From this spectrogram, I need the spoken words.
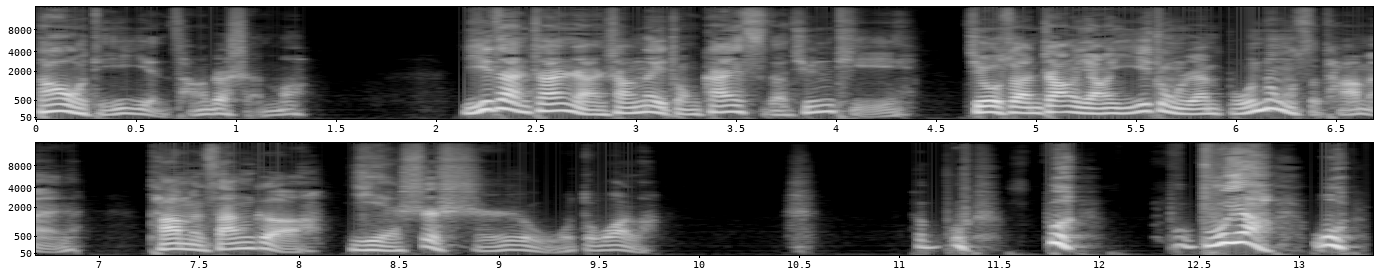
到底隐藏着什么。一旦沾染上那种该死的军体。就算张扬一众人不弄死他们，他们三个也是时日无多了。不不不，不要我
